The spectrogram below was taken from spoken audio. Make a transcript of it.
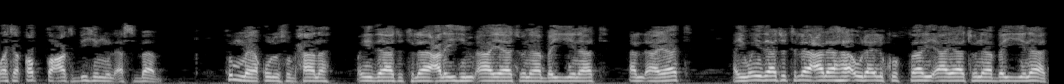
وتقطعت بهم الأسباب. ثم يقول سبحانه وإذا تتلى عليهم آياتنا بينات الآيات أي وإذا تتلى على هؤلاء الكفار آياتنا بينات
